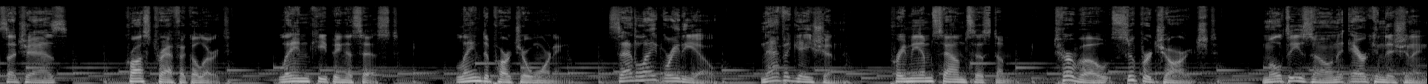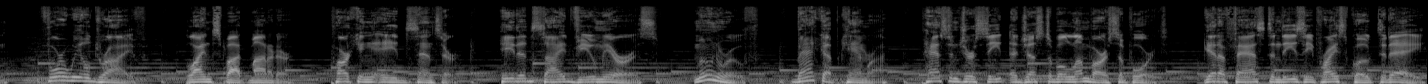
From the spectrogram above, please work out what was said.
such as cross-traffic alert, lane keeping assist, lane departure warning, satellite radio, navigation, premium sound system, turbo supercharged, multi-zone air conditioning, four-wheel drive, blind spot monitor, parking aid sensor, heated side view mirrors, moonroof, backup camera, passenger seat adjustable lumbar support. Get a fast and easy price quote today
